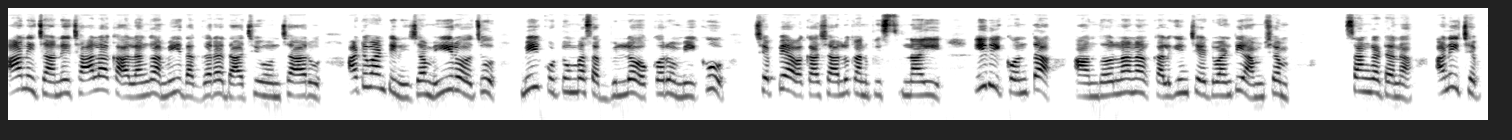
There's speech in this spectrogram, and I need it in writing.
ఆ నిజాన్ని చాలా కాలంగా మీ దగ్గర దాచి ఉంచారు. అటువంటి నిజం ఈరోజు మీ కుటుంబ సభ్యుల్లో ఒకరు మీకు చెప్పే అవకాశాలు కనిపిస్తున్నాయి. ఇది కొంత ఆందోళన కలిగించేటువంటి అంశం సంఘటన అని చెప్ప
